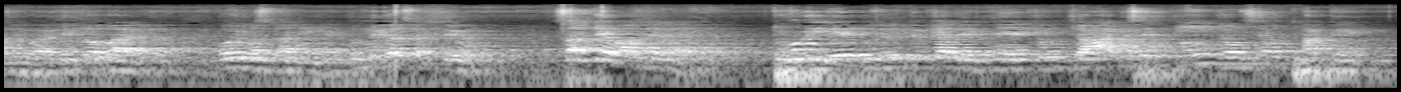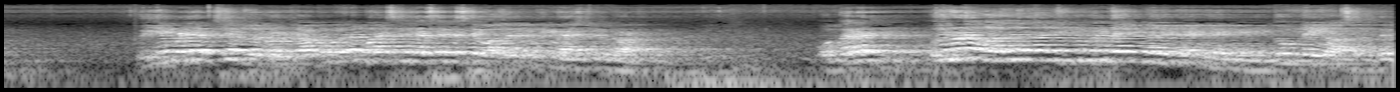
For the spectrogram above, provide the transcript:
آج باہر نکلو باہر کوئی مسئلہ نہیں ہے۔ تم نکل سکتے ہو، سب نے آوازیں لگائی۔ تھوڑی دیر گزر کے کیا دیکھتے ہیں کہ ان چار میں سے تین جو سے وہ تھک گئے۔ تو یہ بڑے اچھے آبزرور تھے، آپ کو پتا باہر سے کیسے کیسے آوازیں لگی میچ کے دوران ہوتا ہے انہوں نے آوازیں لگانی شروع کی نہیں نہیں نہیں نہیں تم نہیں آ سکتے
